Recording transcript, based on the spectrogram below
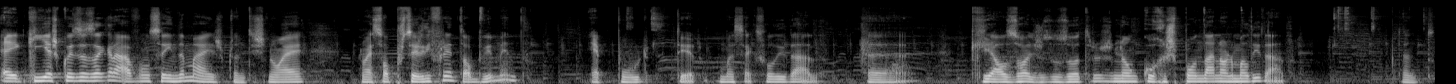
aqui as coisas agravam-se ainda mais. Portanto, isto não é, não é só por ser diferente, obviamente. É por ter uma sexualidade uh, que, aos olhos dos outros, não corresponde à normalidade. Portanto,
